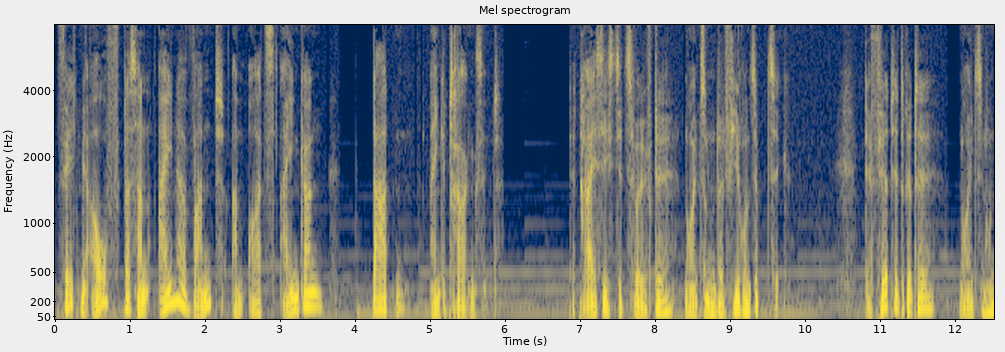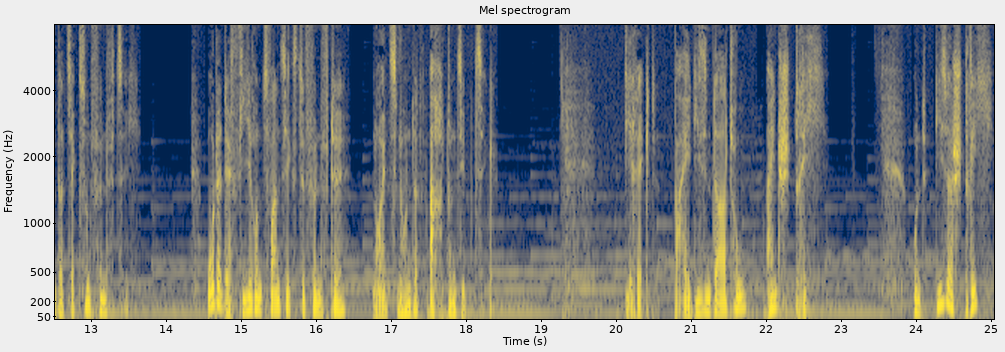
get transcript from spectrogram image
fällt mir auf, dass an einer Wand am Ortseingang Daten eingetragen sind. Der 30.12.1974, der 4.3.1956 oder der 24.05.1978. Direkt bei diesem Datum ein Strich. Und dieser Strich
